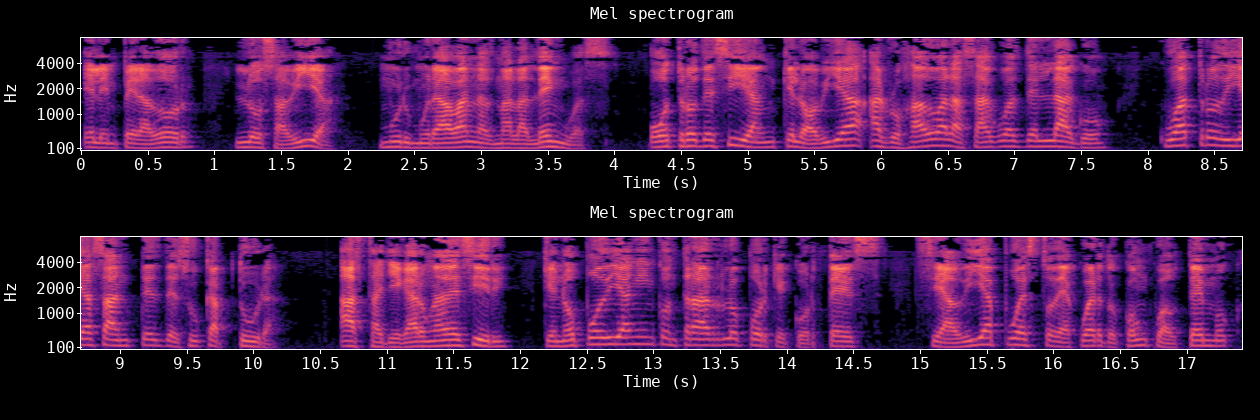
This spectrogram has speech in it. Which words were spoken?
el emperador, lo sabía, murmuraban las malas lenguas. Otros decían que lo había arrojado a las aguas del lago cuatro días antes de su captura. Hasta llegaron a decir que no podían encontrarlo porque Cortés se había puesto de acuerdo con Cuauhtémoc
